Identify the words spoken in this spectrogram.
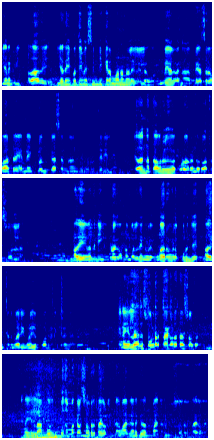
எனக்கு அதாவது எதை பத்தியுமே சிந்திக்கிற மனநிலையில இல்ல. உண்மையாலுமே நான் பேசுற வார்த்தை என்னை குழந்து பேசுறேன்னு கூட தெரியல. ஏதாவது நான் தவறுகளை கூட ரெண்டு ஒரு வார்த்தை சொல்லல. அதை வந்து நீங்க ஊடகம் நம்பர்ல என்னுடைய உணர்வுகளை புரிஞ்சு அதுக்கு தகுந்த மாதிரி ஒளிபரப்போம்னு நினைக்கிறேன் ஏன்னா எல்லாரும் சொல்ற தகவலை தான் சொல்றேன். ஏன்னா எல்லா பொது பொதுமக்கள் சொல்ற தகவல் இந்த மாதிரி நடக்குது அந்த மாதிரி நடக்குது சொல்ற தகவல்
